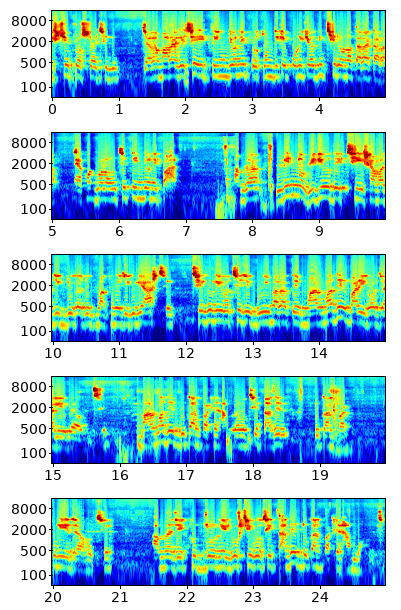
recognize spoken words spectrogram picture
নিশ্চয়ই প্রশ্রয় ছিল। যারা মারা গেছে, এই তিনজনই প্রথম দিকে পরিচয় দিচ্ছিল না তারা কারা? এখন বলা হচ্ছে তিনজনই পাহাড় আমরা বিভিন্ন ভিডিও দেখছি সামাজিক যোগাযোগ মাধ্যমে যেগুলি আসছে। সেগুলি হচ্ছে যে গুইমারাতে মারমাদের বাড়িঘর জ্বালিয়ে দেওয়া হচ্ছে। মারমাদের দোকানপাটে হামলা হচ্ছে, তাদের দোকানপাট পুড়িয়ে দেওয়া হচ্ছে। আমরা যে ক্ষুদ্র নির্গোষ্ঠী বলছি, তাদের দোকানপাটে হামলা হচ্ছে।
